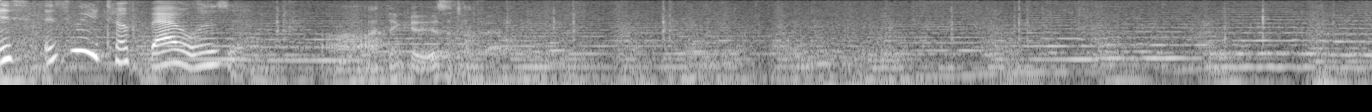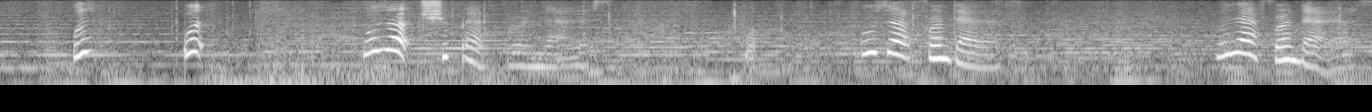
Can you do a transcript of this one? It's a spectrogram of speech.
It's it's really tough battle, is it? Uh, I think it is a tough battle. What what what's that ship at front at us? What who's that front at us? Who's that front at us?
